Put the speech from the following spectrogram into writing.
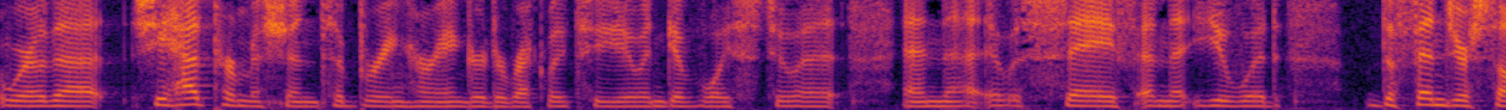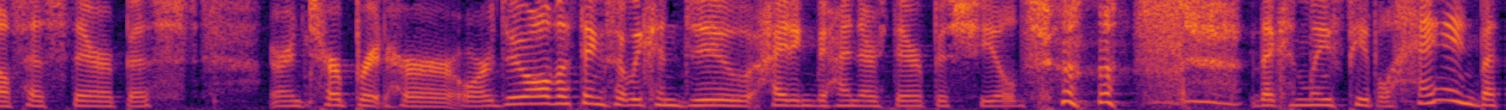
where that she had permission to bring her anger directly to you and give voice to it and that it was safe and that you would defend yourself as therapist or interpret her or do all the things that we can do hiding behind our therapist shields that can leave people hanging. But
